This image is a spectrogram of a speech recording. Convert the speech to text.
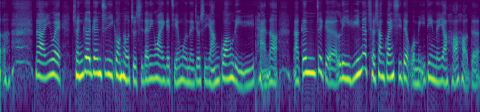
那因为纯哥跟志毅共同主持的另外一个节目呢，就是阳光鲤鱼谈啊，那跟这个鲤鱼呢扯上关系的，我们一定呢要好好的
